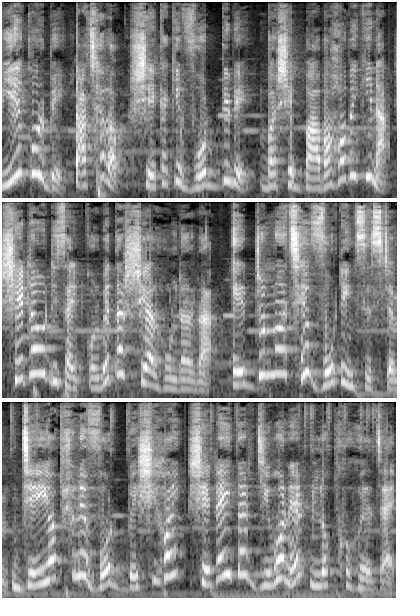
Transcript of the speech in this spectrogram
বিয়ে করবে, তাছাড়াও সে কাকে ভোট দিবে বা সে বাবা হবে কিনা, সেটাও ডিসাইড করবে তার শেয়ার হোল্ডাররা এর জন্য আছে ভোটিং সিস্টেম যেই অপশনে ভোট বেশি হয়, সেটাই তার জীবনের লক্ষ্য হয়ে যায়।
